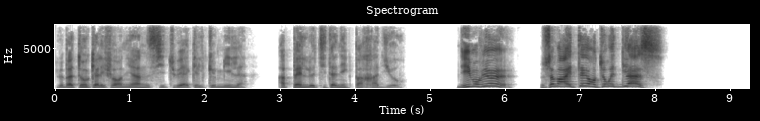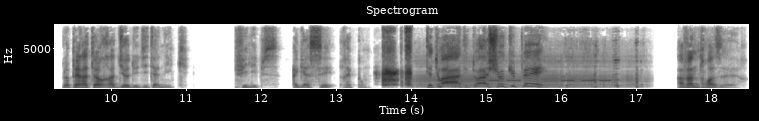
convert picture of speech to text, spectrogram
Le bateau Californian, situé à quelques milles, appelle le Titanic par radio. Dis, mon vieux, nous sommes arrêtés entourés de glace. L'opérateur radio du Titanic, Phillips, agacé, répond. Tais-toi, tais-toi, je suis occupé. À 23 heures,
